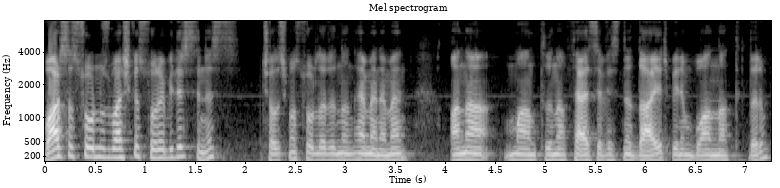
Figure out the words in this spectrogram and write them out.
Varsa sorunuz başka sorabilirsiniz. Çalışma sorularının hemen hemen ana mantığına, felsefesine dair benim bu anlattıklarım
